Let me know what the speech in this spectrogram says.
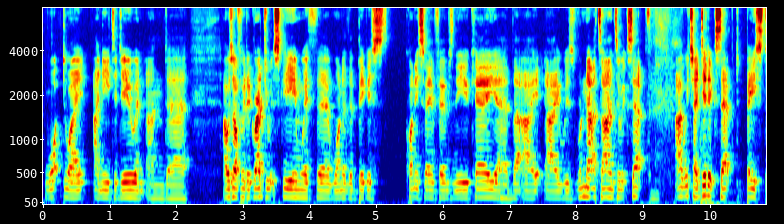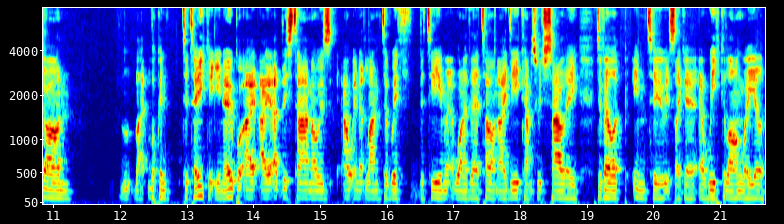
what do I I need to do? And and uh, I was offered a graduate scheme with uh, one of the biggest quantity surveying firms in the UK uh, that I I was running out of time to accept, uh, which I did accept based on like looking to take it, you know. But I, I at this time I was out in Atlanta with the team at one of their talent ID camps, which is how they develop into. It's like a, a week long where you'll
